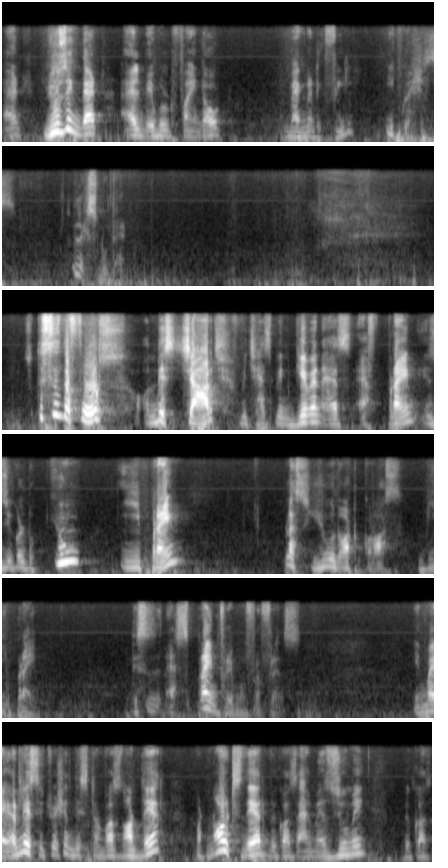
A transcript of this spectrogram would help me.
and using that I will be able to find out magnetic field equations. So, let us do that. So, this is the force on this charge which has been given as f prime is equal to q e prime plus u naught cross b prime. This is an S prime frame of reference. In my earlier situation this term was not there, but now it is there because I am assuming because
